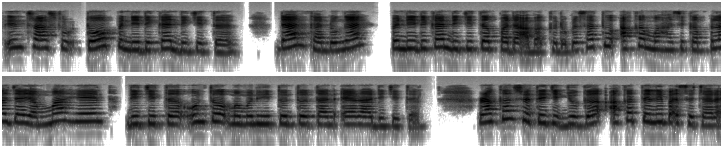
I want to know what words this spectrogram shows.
infrastruktur pendidikan digital dan kandungan pendidikan digital pada abad ke-21 akan menghasilkan pelajar yang mahir digital untuk memenuhi tuntutan era digital rakan strategik juga akan terlibat secara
